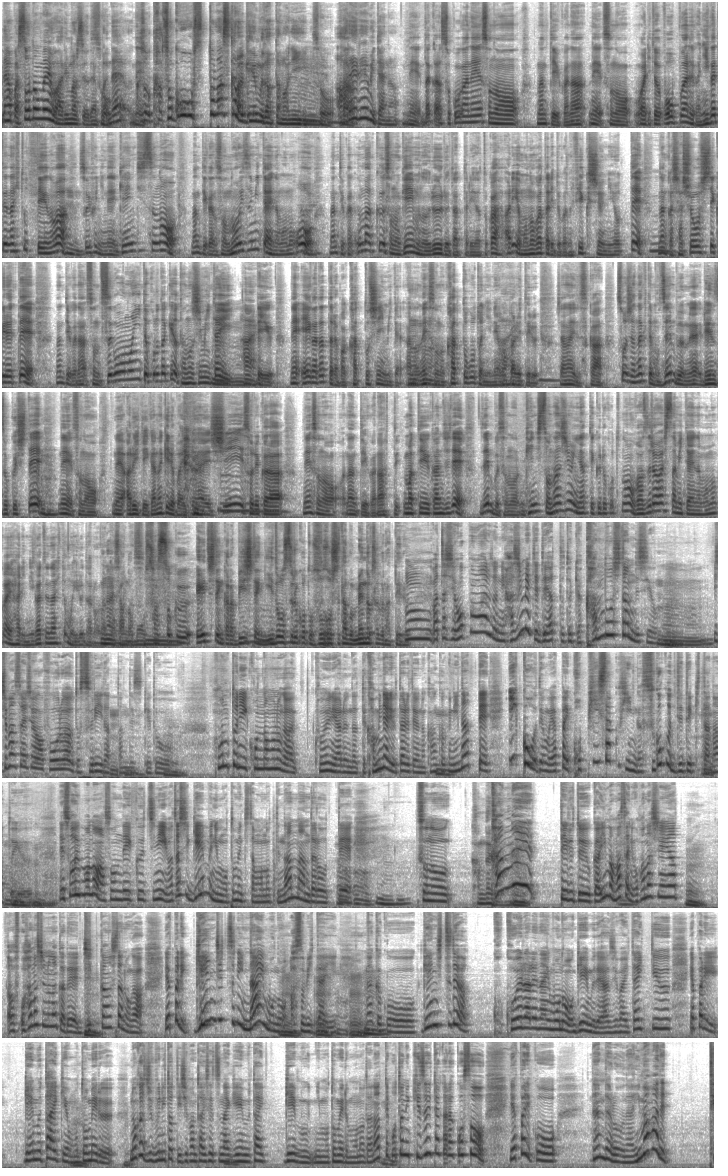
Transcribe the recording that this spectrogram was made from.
やっぱその面はありますよねやっぱね。そうね。そこをすっ飛ばすからゲームだったのに、そう。あれれみたいな。ね、だからそこがね、その、なんていうかな、ね、その、割とオープンワールドが苦手な人っていうのは、うん。そういうふうにね、現実の、なんていうかな、そのノイズみたいなものを、はい。なんていうかな、うまくそのゲームのルールだったりだとか、あるいは物語とかのフィクションによって、なんか写生してくれて、なんていうかな、その都合のいいところだけを楽しみたいっていう、ね、映画だったらばカットシーンみたいな、あのね、うんうん。そのカットごとにね、はい。分かれてるじゃないですか。そうじゃなくても全部ね、連続して、ね、その、ね、歩いていかなければいけないし、それから、ね、その、なんていうかな、って,、まあ、っていう感じで、全部その、現実と同じようになってくることの煩わしさみたいなものが、やはり苦手な人もいるだろううななと思います。早速 A 地点から B 地点に移動することを想想像して多分面倒くさくなっている、うん私オープンワールドに初めて出会った時は感動したんですよ、うん。一番最初は「フォールアウト3」だったんですけど、うん本当にこんなものがこの世にあるんだって雷打たれたような感覚になって、以降でもやっぱりコピー作品がすごく出てきたなという、うんうんでそういうものを遊んでいくうちに私ゲームに求めてたものって何なんだろうって、うんうんうん。その考えているというか今まさにお話にあうん。あお話の中で実感したのが、やっぱり現実にないものを遊びたい、うん。うん。なんかこう現実ではこ超えられないものをゲームで味わいたいっていうやっぱりゲーム体験を求めるのが自分にとって一番大切なゲーム体ゲームに求めるものだなってことに気づいたからこそやっぱりこうなんだろうな今まで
